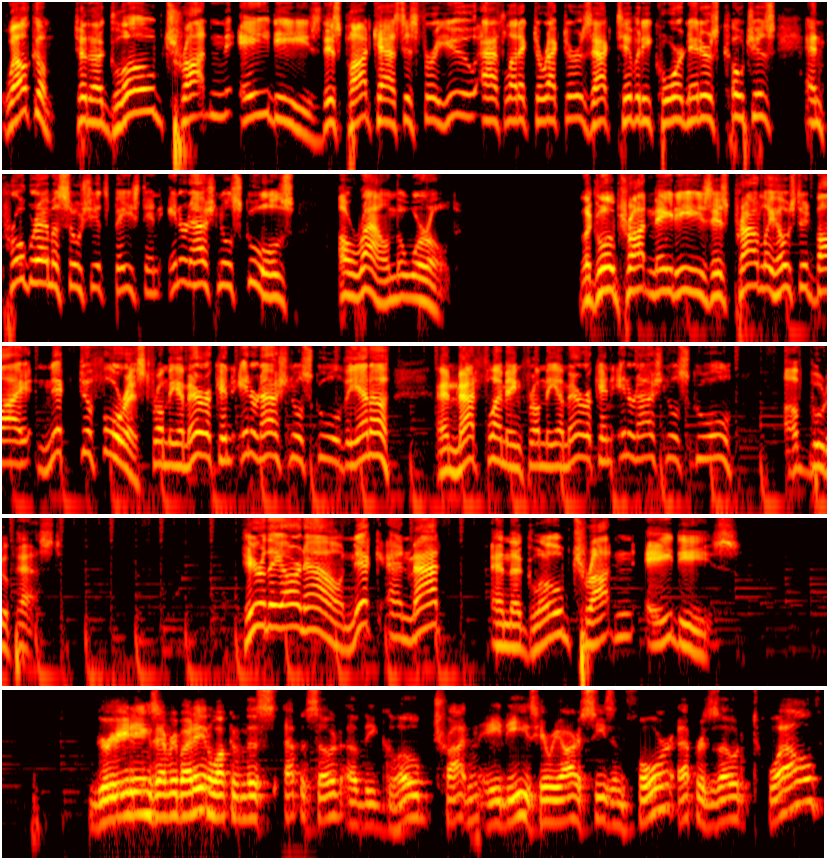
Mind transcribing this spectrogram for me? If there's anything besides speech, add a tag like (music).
Welcome to the Globetrottin ADs. This podcast is for you, athletic directors, activity coordinators, coaches, and program associates based in international schools around the world. The Globetrottin ADs is proudly hosted by Nick DeForest from the American International School Vienna and Matt Fleming from the American International School of Budapest. Here they are now, Nick and Matt and the Globetrottin ADs. Greetings, everybody, and welcome to this episode of the Globetrottin ADs. Here we are, season four, episode 12.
